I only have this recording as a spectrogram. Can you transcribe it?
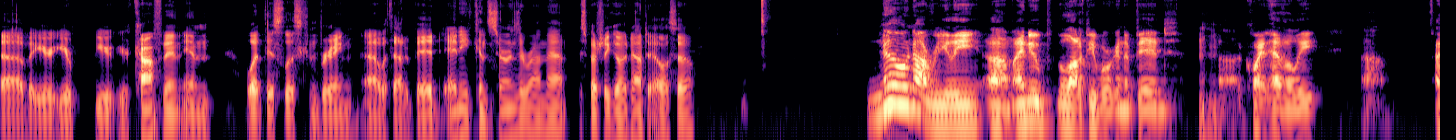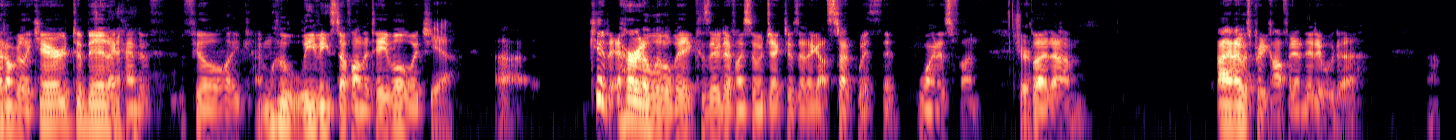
uh, but you're, you're you're you're confident in what this list can bring uh, without a bid. Any concerns around that, especially going down to LSO? No, not really. Um, I knew a lot of people were going to bid mm-hmm. quite heavily. Um, I don't really care to bid. I kind of feel like I'm leaving stuff on the table, which yeah could hurt a little bit because there are definitely some objectives that I got stuck with that weren't as fun. Sure. But um, I, I was pretty confident that it would uh, um,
